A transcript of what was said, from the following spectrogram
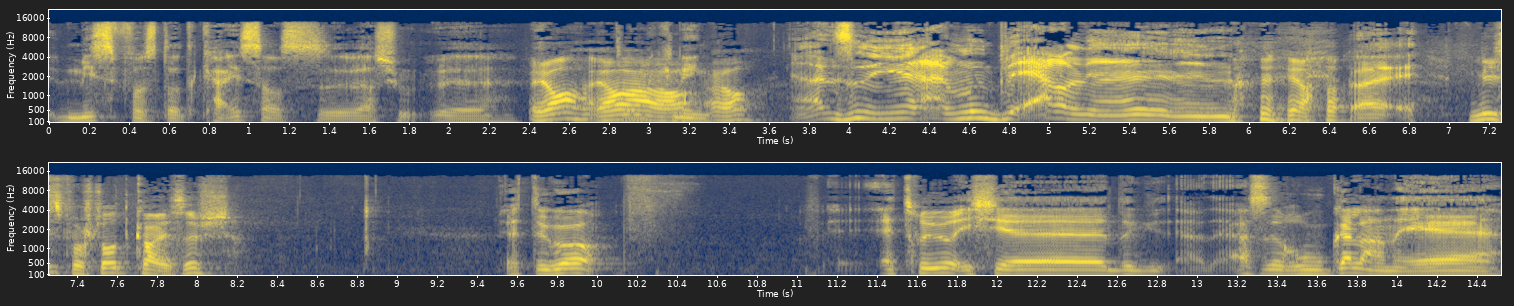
misforstått keisers versjon. eh, Ja, ja, ja. Tolkning. ja. Altså, jævlig ja. Misforstått keisers. Vet du hva? Jeg tror ikke det, Altså, Rogaland er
